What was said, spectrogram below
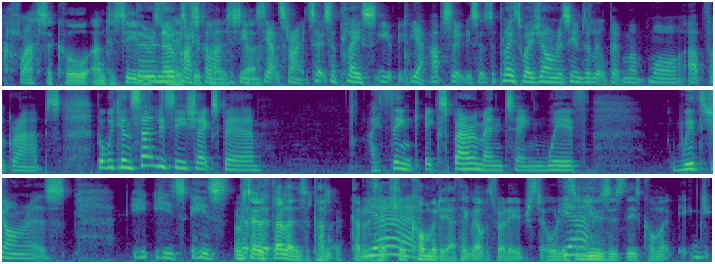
classical antecedents. There are no classical plays, antecedents. Yeah. that's right. So it's a place. Yeah, absolutely. So it's a place where genre seems a little bit more, more up for grabs. But we can certainly see Shakespeare. I think experimenting with with genres he, he's he's. Or so Othello's a kind of, kind of yeah. essentially a comedy. I think that was really interesting. Or at least yeah. he uses these comic.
